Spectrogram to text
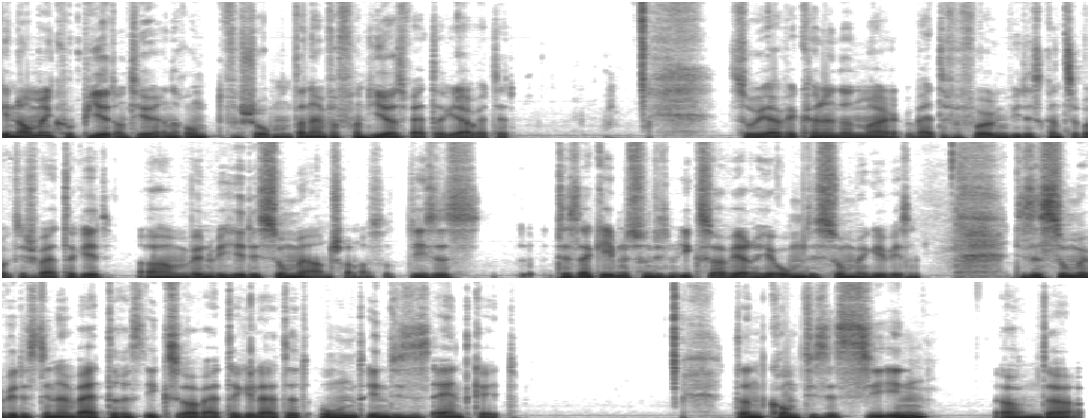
genommen, kopiert und hier nach unten verschoben und dann einfach von hier aus weitergearbeitet. So, ja, wir können dann mal weiterverfolgen, wie das Ganze praktisch weitergeht, ähm, wenn wir hier die Summe anschauen. Also dieses, das Ergebnis von diesem XOR wäre hier oben die Summe gewesen. Diese Summe wird jetzt in ein weiteres XOR weitergeleitet und in dieses AND-Gate. Dann kommt dieses C-In, ähm, der,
